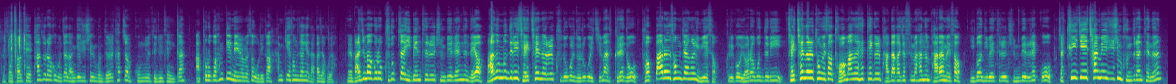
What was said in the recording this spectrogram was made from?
그래서 저한테 파두라고 문자 남겨주시는 분들 타점 공유 드릴 테니까 앞으로도 함께 매매하면서 우리가 함께 성장해 나가자고요. 네, 마지막으로 구독자 이벤트를 준비를 했는데요. 많은 분들이 제 채널을 구독을 누르고 있지만 그래도 더 빠른 성장을 위해서 그리고 여러분들이 제 채널을 통해서 더 많은 혜택을 받아가셨으면 하는 바람에서 이번 이벤트를 준비를 했고 자 퀴즈에 참여해주신 분들한테는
